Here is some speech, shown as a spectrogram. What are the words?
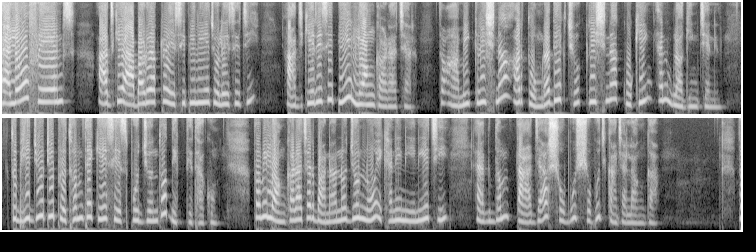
হ্যালো ফ্রেন্ডস, আজকে আবারও একটা রেসিপি নিয়ে চলে এসেছি। আজকের রেসিপি লঙ্কার আচার। তো আমি কৃষ্ণা আর তোমরা দেখছ Krishna cooking and blogging channel. তো ভিডিওটি প্রথম থেকে শেষ পর্যন্ত দেখতে থাকো। তো আমি লঙ্কার আচার বানানোর জন্য এখানে নিয়ে নিয়েছি একদম তাজা সবুজ সবুজ কাঁচা লঙ্কা। তো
